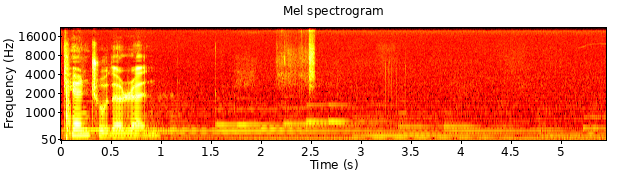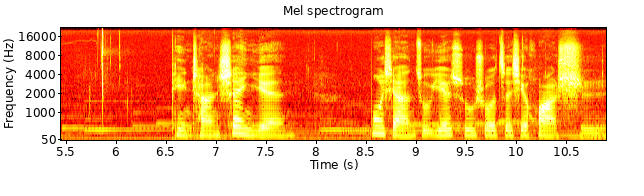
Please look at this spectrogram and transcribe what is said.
天主的人。品尝圣言，默想主耶稣说这些话时，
